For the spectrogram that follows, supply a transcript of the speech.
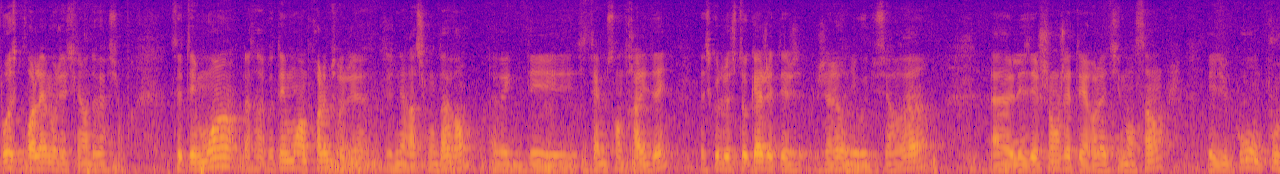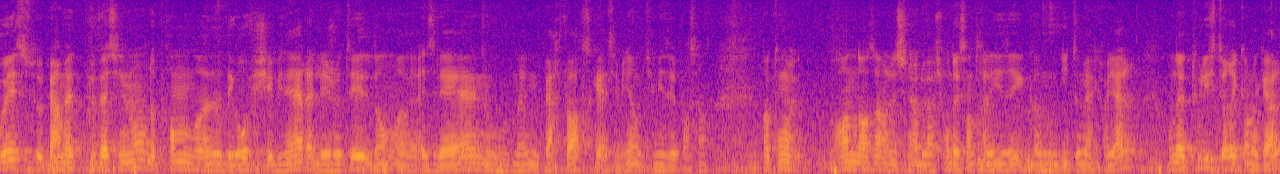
pose problème au gestionnaire de version. C'était moins, d'un certain côté, moins un problème sur la génération d'avant, avec des systèmes centralisés, parce que le stockage était géré au niveau du serveur, euh, les échanges étaient relativement simples, et du coup, on pouvait se permettre plus facilement de prendre euh, des gros fichiers binaires et de les jeter dans SVN ou même Perforce, qui est assez bien optimisé pour ça. Quand on rentre dans un gestionnaire de version décentralisé comme Git ou Mercurial, on a tout l'historique en local.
